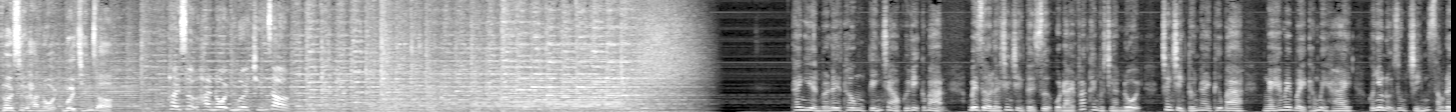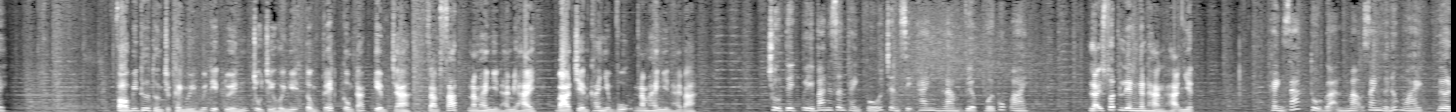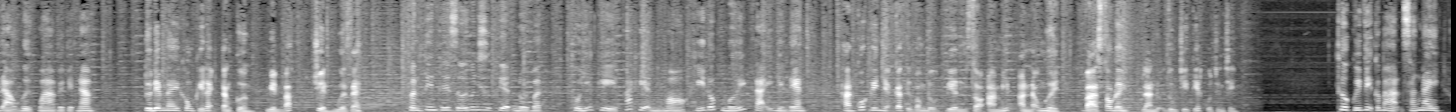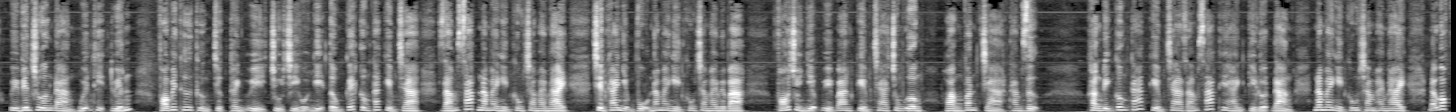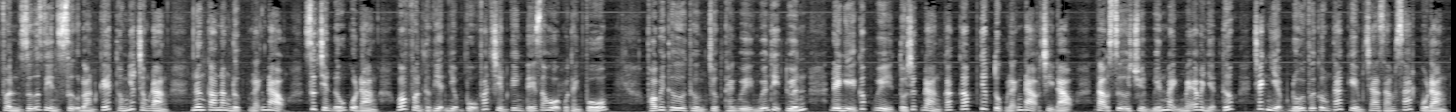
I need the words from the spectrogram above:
Thời sự Hà Nội 19 giờ. Thời sự Hà Nội 19 giờ. Thanh Hiền và Lê Thông kính chào quý vị các bạn. Bây giờ là chương trình thời sự của Đài Phát thanh và Truyền hình Hà Nội. Chương trình tối nay thứ ba, ngày 27 tháng 12 có những nội dung chính sau đây. Phó Bí thư Thường trực Thành ủy Nguyễn Thị Tuyến chủ trì hội nghị tổng kết công tác kiểm tra, giám sát năm 2022 và triển khai nhiệm vụ năm 2023. Chủ tịch Ủy ban nhân dân thành phố Trần Sĩ Thanh làm việc với Cục Ai. Lãi suất liên ngân hàng hạ nhiệt. Cảnh giác thủ đoạn mạo danh người nước ngoài lừa đảo gửi quà về Việt Nam. Từ đêm nay không khí lạnh tăng cường, miền Bắc chuyển mưa rét. Phần tin thế giới với những sự kiện nổi bật, Thổ Nhĩ Kỳ phát hiện mỏ khí đốt mới tại Biển Đen. Hàn Quốc ghi nhận ca tử vong đầu tiên do amip ăn não người và sau đây là nội dung chi tiết của chương trình. Thưa quý vị các bạn, sáng nay, Ủy viên Trung ương Đảng Nguyễn Thị Tuyến, Phó Bí thư Thường trực Thành ủy chủ trì hội nghị tổng kết công tác kiểm tra, giám sát năm 2022, triển khai nhiệm vụ năm 2023. Phó chủ nhiệm Ủy ban Kiểm tra Trung ương Hoàng Văn Trà tham dự khẳng định công tác kiểm tra giám sát thi hành kỷ luật Đảng năm 2022 đã góp phần giữ gìn sự đoàn kết thống nhất trong Đảng, nâng cao năng lực lãnh đạo, sức chiến đấu của Đảng, góp phần thực hiện nhiệm vụ phát triển kinh tế xã hội của thành phố. Phó Bí thư Thường trực Thành ủy Nguyễn Thị Tuyến đề nghị cấp ủy tổ chức đảng các cấp tiếp tục lãnh đạo chỉ đạo, tạo sự chuyển biến mạnh mẽ về nhận thức, trách nhiệm đối với công tác kiểm tra giám sát của Đảng,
